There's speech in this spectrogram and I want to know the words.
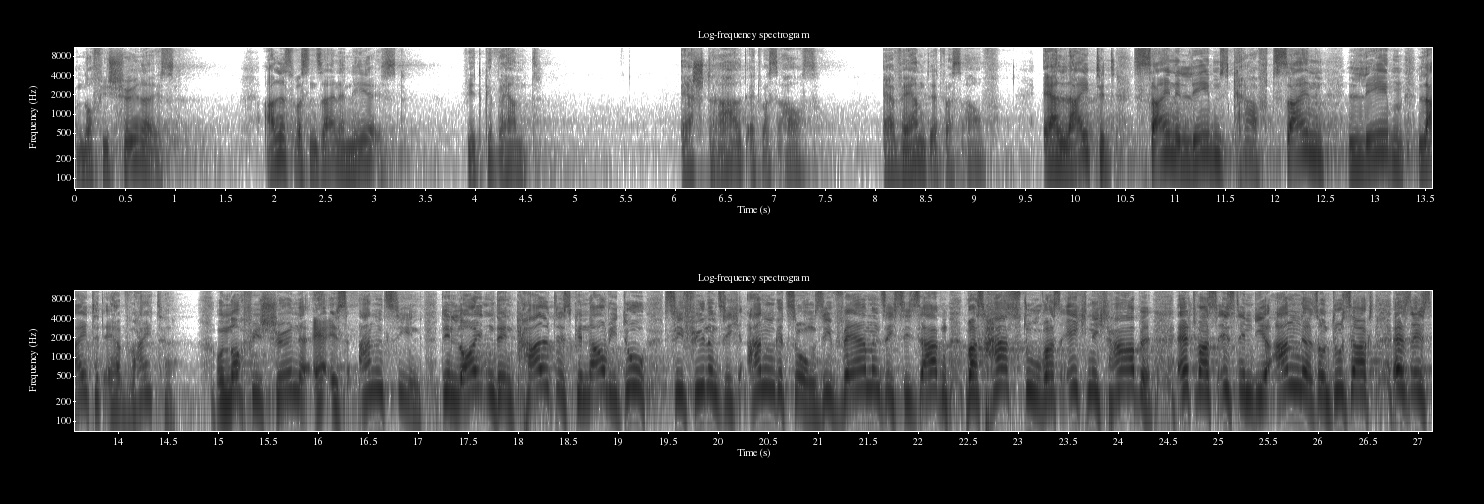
Und noch viel schöner ist, alles, was in seiner Nähe ist, wird gewärmt. Er strahlt etwas aus. Er wärmt etwas auf. Er leitet seine Lebenskraft, sein Leben leitet er weiter. Und noch viel schöner, er ist anziehend. Den Leuten, denen kalt ist, genau wie du, sie fühlen sich angezogen, sie wärmen sich, sie sagen, was hast du, was ich nicht habe? Etwas ist in dir anders und du sagst, es ist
